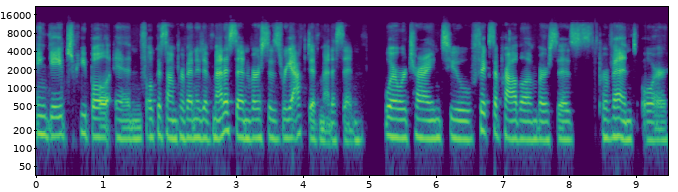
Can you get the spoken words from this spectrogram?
engage people and focus on preventative medicine versus reactive medicine where we're trying to fix a problem versus prevent or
